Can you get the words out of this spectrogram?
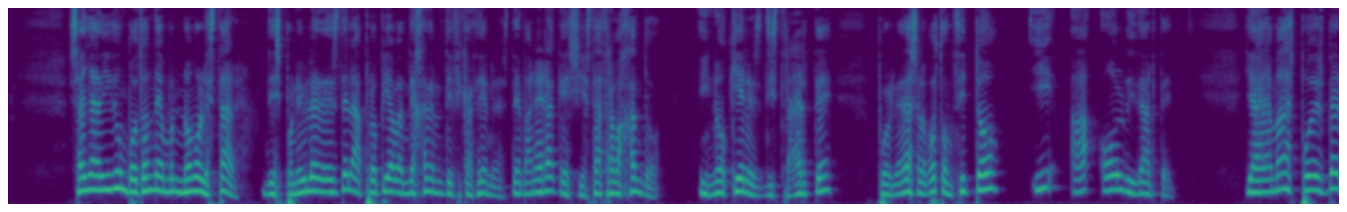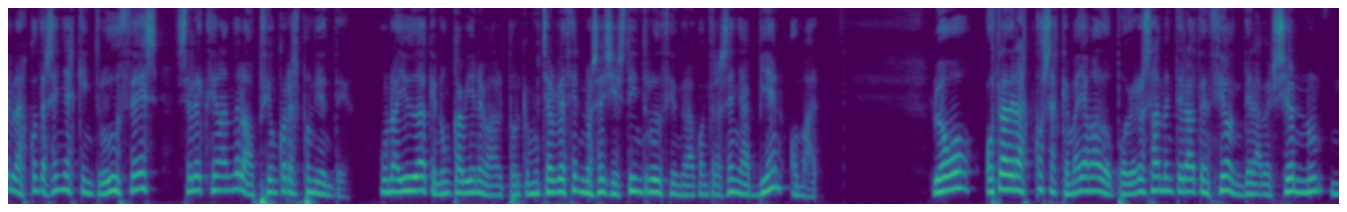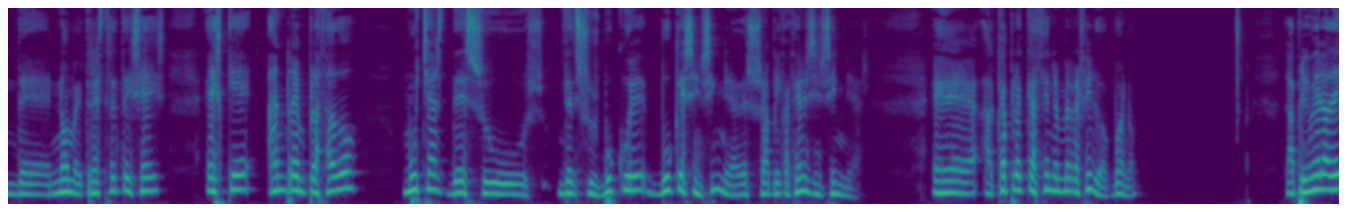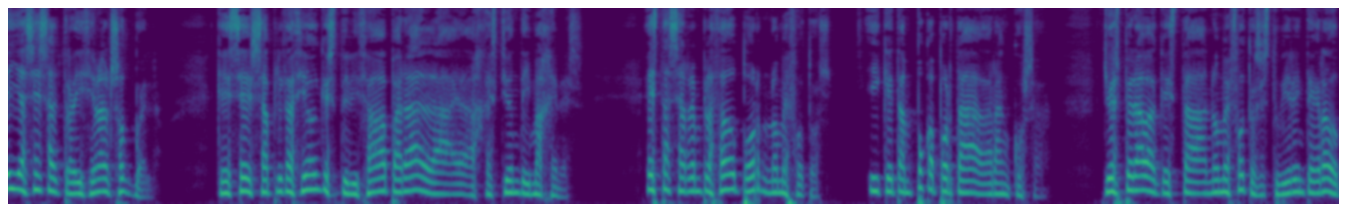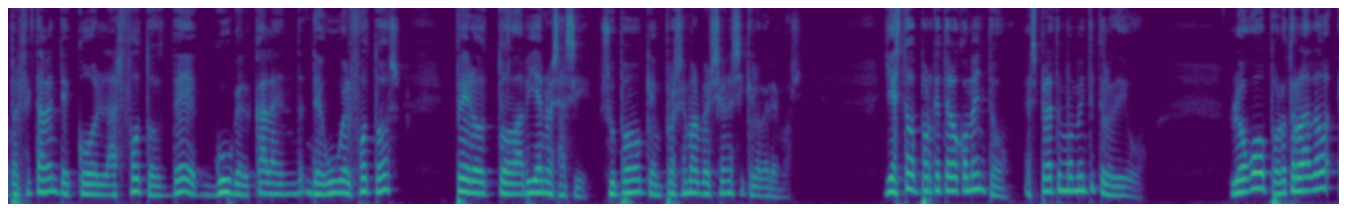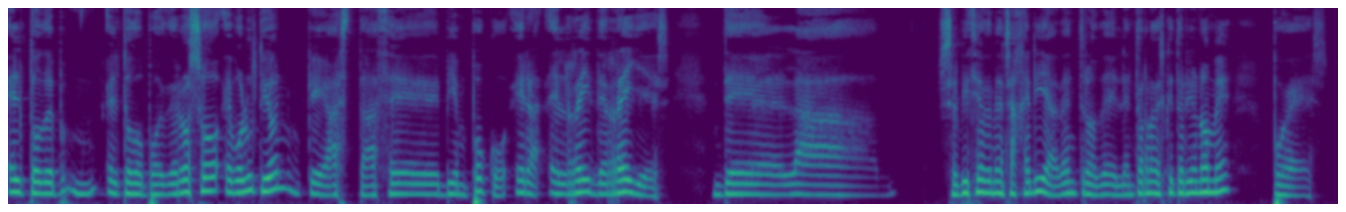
Se ha añadido un botón de no molestar, disponible desde la propia bandeja de notificaciones, de manera que si estás trabajando y no quieres distraerte, pues le das al botoncito y a olvidarte. Y además puedes ver las contraseñas que introduces seleccionando la opción correspondiente. Una ayuda que nunca viene mal, porque muchas veces no sé si estoy introduciendo la contraseña bien o mal. Luego, otra de las cosas que me ha llamado poderosamente la atención de la versión de Nome 336 es que han reemplazado muchas de sus, de sus buques insignia, de sus aplicaciones insignias. Eh, ¿A qué aplicaciones me refiero? Bueno, la primera de ellas es al tradicional software, que es esa aplicación que se utilizaba para la gestión de imágenes. Esta se ha reemplazado por Nome Fotos y que tampoco aporta gran cosa. Yo esperaba que esta Nome Fotos estuviera integrado perfectamente con las fotos de Google, de Google Fotos pero todavía no es así. Supongo que en próximas versiones sí que lo veremos. ¿Y esto por qué te lo comento? Espérate un momento y te lo digo. Luego, por otro lado, el, el todopoderoso Evolution, que hasta hace bien poco era el rey de reyes de la servicio de mensajería dentro del entorno de escritorio Nome, pues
